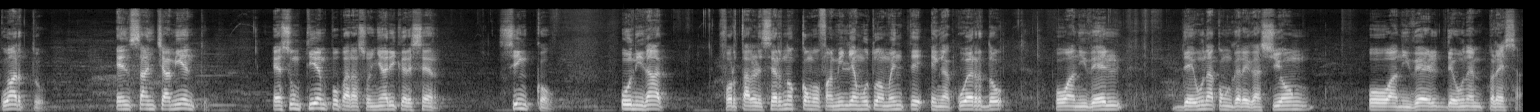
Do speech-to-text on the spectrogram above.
Cuarto, ensanchamiento. Es un tiempo para soñar y crecer. Cinco, unidad. Fortalecernos como familia mutuamente en acuerdo o a nivel de una congregación o a nivel de una empresa.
